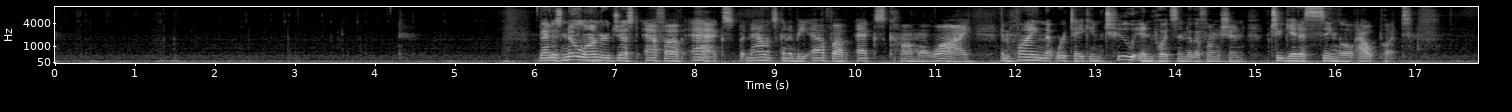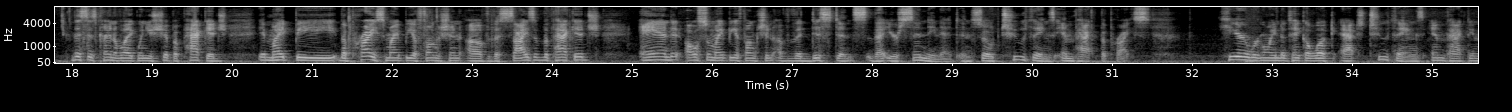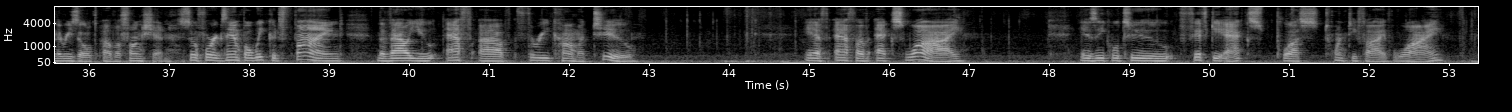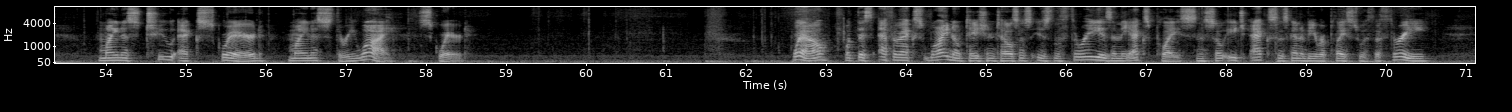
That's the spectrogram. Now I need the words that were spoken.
That is no longer just f of x, but now it's going to be f of x comma y implying that we're taking two inputs into the function to get a single output. This is kind of like when you ship a package. It might be the price might be a function of the size of the package, and it also might be a function of the distance that you're sending it. And so two things impact the price. Here, we're going to take a look at two things impacting the result of a function. So for example, we could find the value f of 3 comma 2 if f of xy is equal to 50x plus 25y minus 2x squared minus 3y squared. Well, what this f of x, y notation tells us is the 3 is in the x place. And so each x is going to be replaced with a 3.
